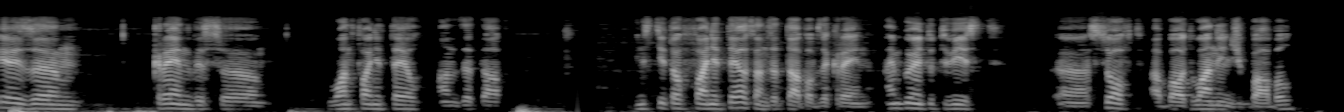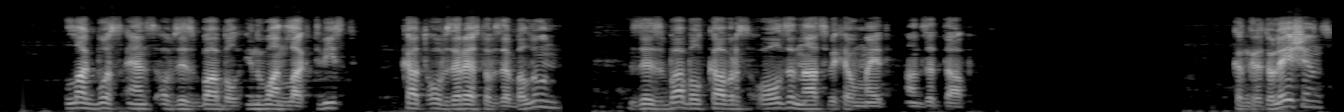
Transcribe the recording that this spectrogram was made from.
Here is a um, crane with uh, one funny tail on the top Instead of funny tails on the top of the crane, I'm going to twist uh, soft about 1 inch bubble. Lock both ends of this bubble in one lock twist. Cut off the rest of the balloon. This bubble covers all the knots we have made on the top. Congratulations,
